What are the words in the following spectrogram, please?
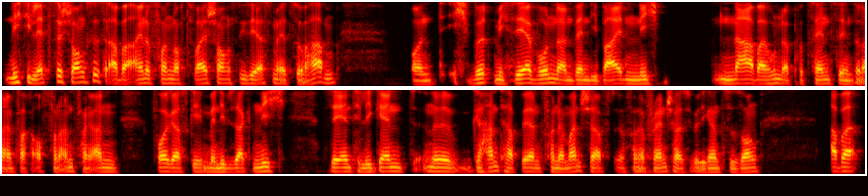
nicht die letzte Chance ist, aber eine von noch zwei Chancen, die sie erstmal jetzt so haben. Und ich würde mich sehr wundern, wenn die beiden nicht nah bei 100 Prozent sind und einfach auch von Anfang an Vollgas geben, wenn die, wie gesagt, nicht sehr intelligent ne, gehandhabt werden von der Mannschaft, von der Franchise über die ganze Saison. Aber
